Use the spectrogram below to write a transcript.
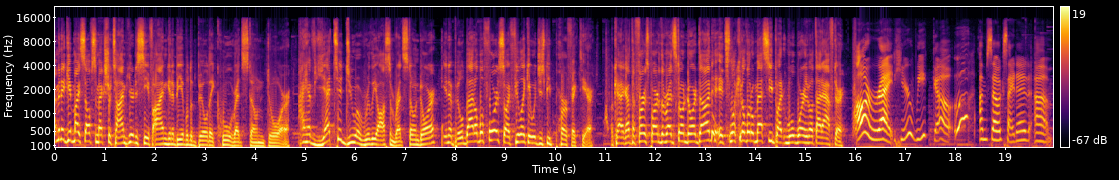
I'm gonna give myself some extra time here to see if I'm gonna be able to build a cool redstone door. I have yet to do a really awesome redstone door in a build battle before, so I feel like it would just be perfect here. Okay, I got the first part of the redstone door done. It's looking a little messy, but we'll worry about that after. All right, here we go. Ooh, I'm so excited. Um,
